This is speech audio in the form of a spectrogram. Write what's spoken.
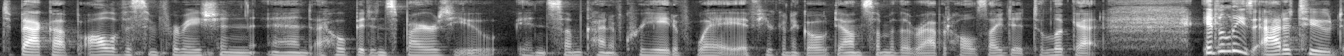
to back up all of this information. And I hope it inspires you in some kind of creative way if you're going to go down some of the rabbit holes I did to look at. Italy's attitude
